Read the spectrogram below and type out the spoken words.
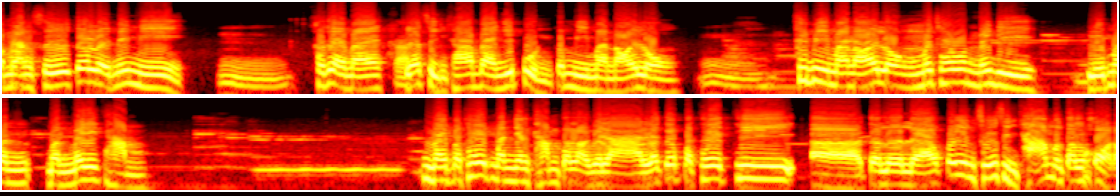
กำลังซื้อก็เลยไม่มี อืม เข้าใจไหม ครับ แล้วสินค้าแบรนด์ญี่ปุ่นก็มีมาน้อยลง อืม ที่มีมาน้อยลงไม่ใช่ว่ามันไม่ดีอืมหรือมันมันไม่ได้ทำในประเทศมันยังทำตลอดเวลา แล้วก็ประเทศที่เอ่อเจริญแล้วก็ยังซื้อสินค้ามันตลอด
